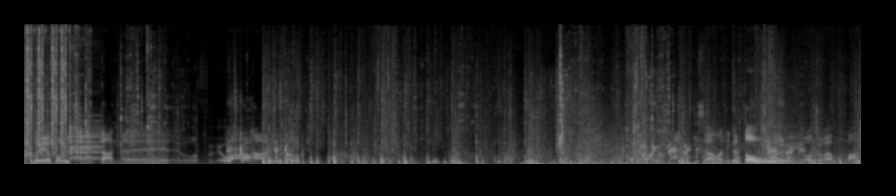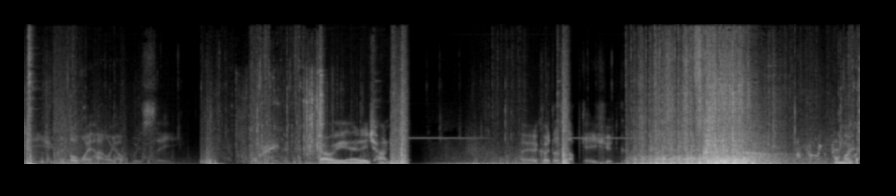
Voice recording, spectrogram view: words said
佢又冇子彈咧，我陪佢玩下。其實啱啱應該到嚟，我仲有五萬幾血，佢刀位下我又會死。有嘢你殘，係啊，佢都十幾血佢。Oh my god！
